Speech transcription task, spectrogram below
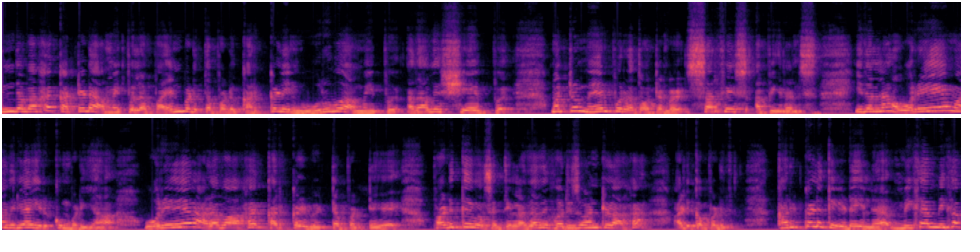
இந்த வகை கட்டிட அமைப்பில் பயன்படுத்தப்படும் கற்களின் உருவ அமைப்பு அதாவது ஷேப்பு மற்றும் மேற்புற தோற்றங்கள் சர்ஃபேஸ் அப்பியரன்ஸ் இதெல்லாம் ஒரே மாதிரியாக இருக்கும்படியாக ஒரே அளவாக கற்கள் வெட்டப்பட்டு படுக்கை வசத்தில் அதாவது ஹொரிசான்டலாக அடுக்கப்படுது. கற்களுக்கு இடையில் மிக மிக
